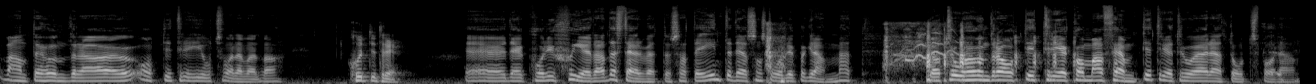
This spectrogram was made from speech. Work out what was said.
vann till 183 odds var det väl va? 73. Eh, det korrigerades där vet du, så att det är inte det som står i programmet. Jag tror 183,53 tror jag är rätt odds på den.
